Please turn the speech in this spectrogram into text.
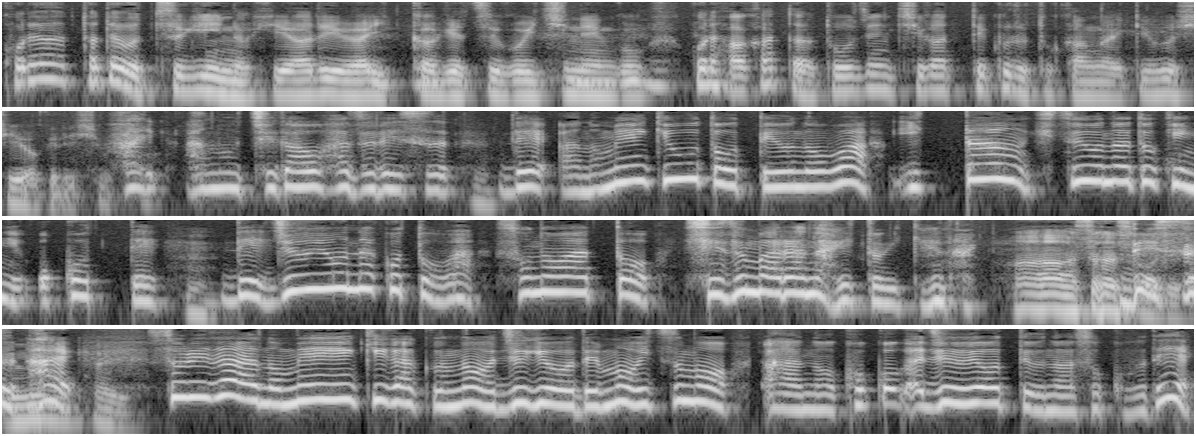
これは例えば次の日あるいは1か月後1年後これ測ったら当然違ってくると考えてよろしいわけでしょうか？はいあの違うはずです。であの免疫応答っていうのは一旦必要な時に起こって、うん、で重要なことはその後静まらないといけない。あそうです、ね、はい、はい、それがあの免疫学の授業でもいつもあのここが重要っていうのはそこで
